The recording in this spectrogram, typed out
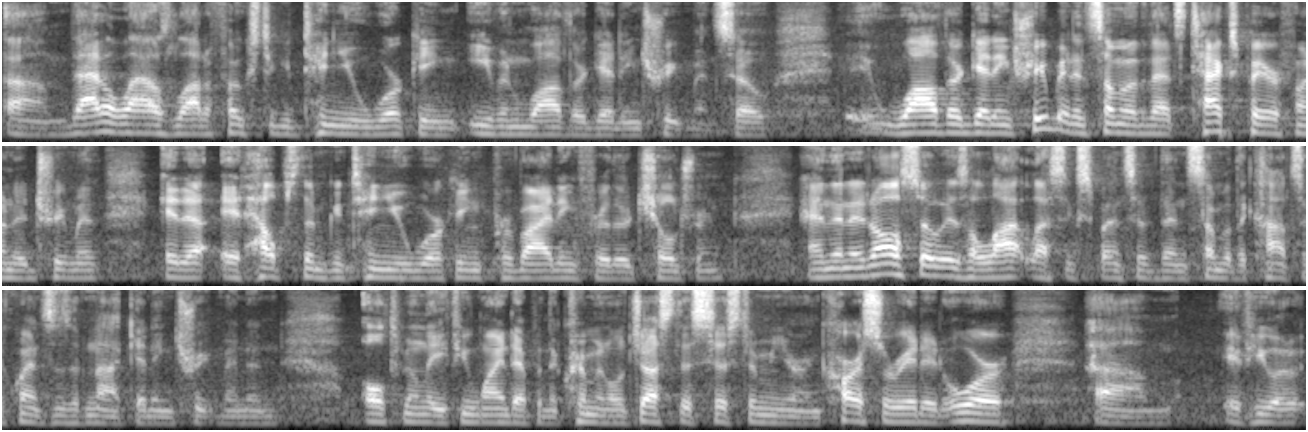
um, that allows a lot of folks to continue working even while they're getting treatment. So eh, while they're getting treatment, and some of that's taxpayer funded treatment, it, uh, it helps them continue working, providing for their children. And then it also is a lot less expensive than some of the consequences of not getting treatment. And ultimately, if you wind up in the criminal justice system, you're incarcerated, or um, if you,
